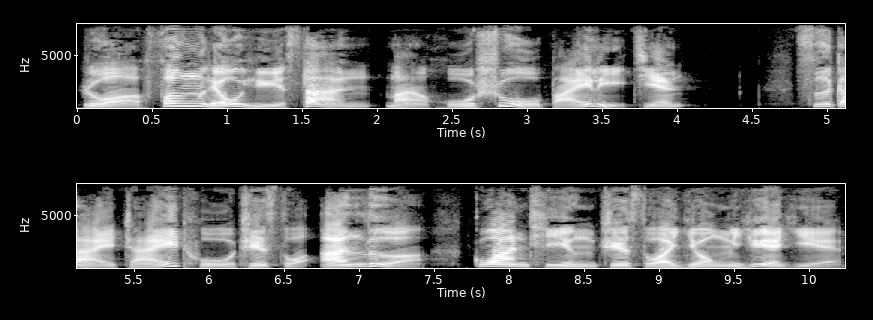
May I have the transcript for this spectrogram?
若风流雨散，漫乎数百里间。斯盖宅土之所安乐，观听之所踊跃也。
